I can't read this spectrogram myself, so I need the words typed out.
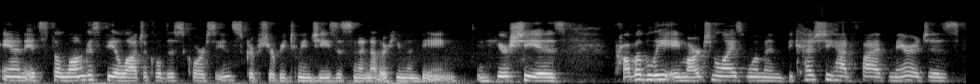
and it's the longest theological discourse in Scripture between Jesus and another human being. And here she is, probably a marginalized woman, because she had five marriages.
